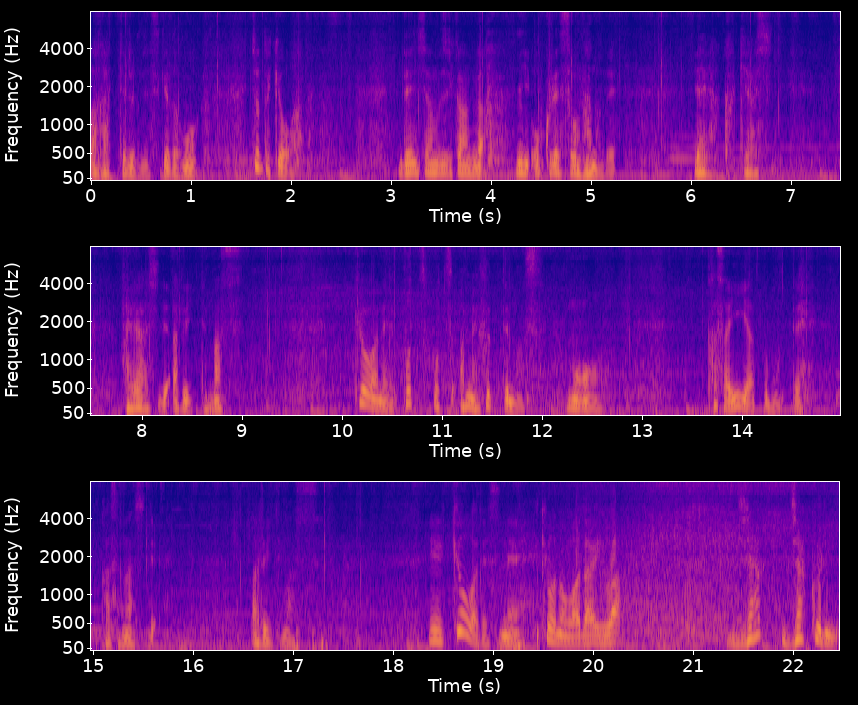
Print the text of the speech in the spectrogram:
上がってるんですけどもちょっと今日電車の時間がに遅れそうなのでやや駆け足早足で歩いてます。今日はねポツポツ雨降ってます。もう傘いいやと思って傘なしで歩いてます。えー、今日はですね今日の話題はジャジャクリっ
